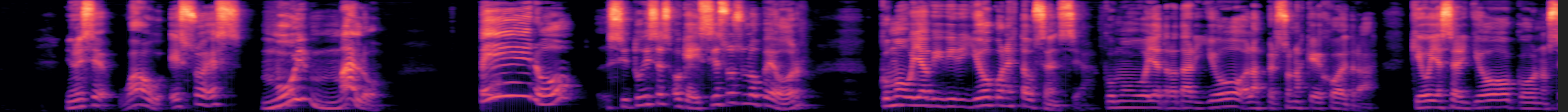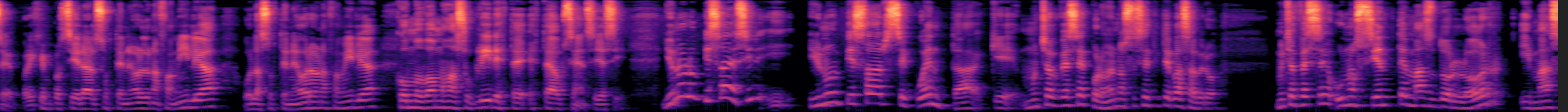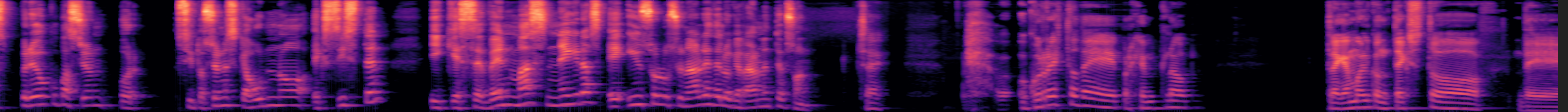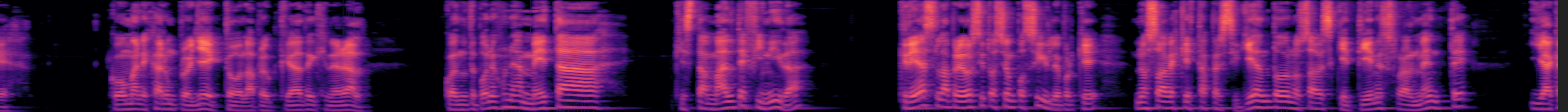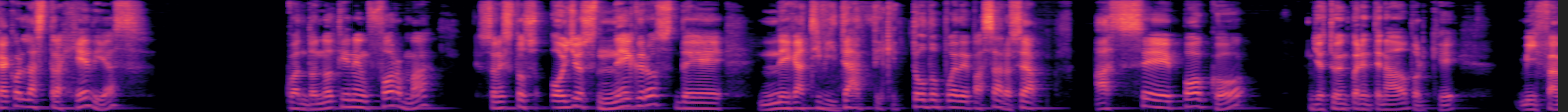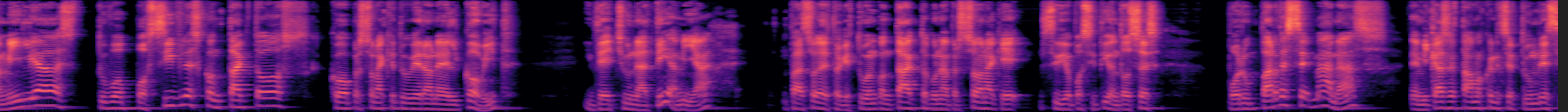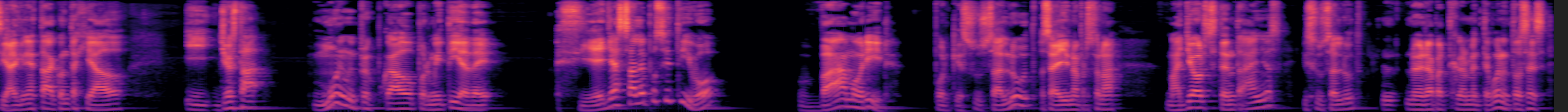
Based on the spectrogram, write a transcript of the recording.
Y uno dice, wow, eso es muy malo. Pero si tú dices, ok, si eso es lo peor, ¿cómo voy a vivir yo con esta ausencia? ¿Cómo voy a tratar yo a las personas que dejo detrás? ¿Qué voy a hacer yo con, no sé, por ejemplo, si era el sostenedor de una familia o la sostenedora de una familia? ¿Cómo vamos a suplir este, esta ausencia y así? Y uno lo empieza a decir y, y, uno empieza a darse cuenta que muchas veces, por lo menos no sé si a ti te pasa, pero muchas veces uno siente más dolor y más preocupación por situaciones que aún no existen y que se ven más negras e insolucionables de lo que realmente son. Sí. Ocurre esto de, por ejemplo, traigamos el contexto de cómo manejar un proyecto, la productividad en general. Cuando te pones una meta que está mal definida, creas la peor situación posible porque no sabes qué estás persiguiendo, no sabes qué tienes realmente. Y acá con las tragedias, cuando no tienen forma, son estos hoyos negros de negatividad, de que todo puede pasar. O sea, hace poco yo estuve en cuarentenado porque mi familia tuvo posibles contactos con personas que tuvieron el COVID. Y de hecho una tía mía pasó esto, que estuvo en contacto con una persona que se dio positivo. Entonces, por un par de semanas, en mi casa estábamos con incertidumbre si alguien estaba contagiado. Y yo estaba muy, muy preocupado por mi tía de, si ella sale positivo, va a morir porque su salud, o sea, hay una persona mayor, 70 años, y su salud no era particularmente buena. Entonces,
